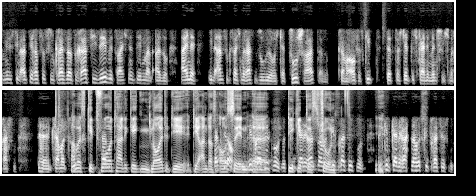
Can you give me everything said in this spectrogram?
zumindest im antirassistischen Kreis als Rassisé bezeichnet, denen man also eine in Anführungszeichen Rassenzugehörigkeit zuschreibt. Also Klammer auf, es gibt selbstverständlich keine menschlichen Rassen, äh, Klammer zu. Aber es gibt Vorurteile ähm, gegen Leute, die, die anders genau. aussehen. Genau. Es gibt Rassismus. Es die gibt, es Rassen, schon. Es gibt Rassismus. Es gibt keine Rassen, aber es gibt Rassismus.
